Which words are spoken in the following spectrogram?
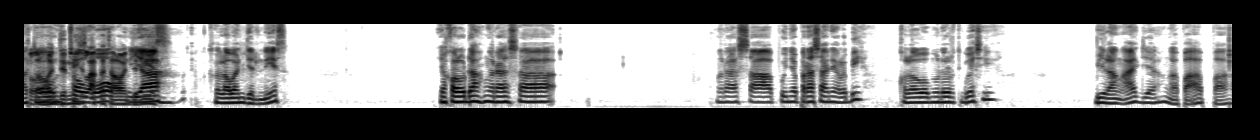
atau lawan jenis lah, cowok ke lawan ya jenis. ke lawan jenis. Ya kalau udah ngerasa ngerasa punya perasaan yang lebih, kalau menurut gue sih bilang aja nggak apa-apa.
